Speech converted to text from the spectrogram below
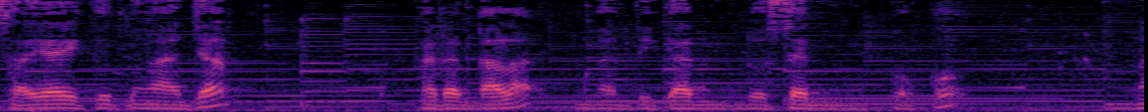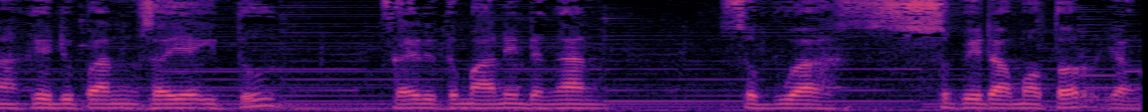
saya ikut mengajar, kadangkala menggantikan dosen pokok. Nah, kehidupan saya itu saya ditemani dengan sebuah sepeda motor yang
